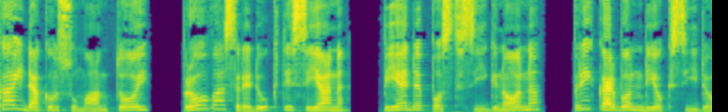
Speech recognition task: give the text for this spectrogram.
cae da consumantoi provas redukti sian pied post signon pri carbon dioxido.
